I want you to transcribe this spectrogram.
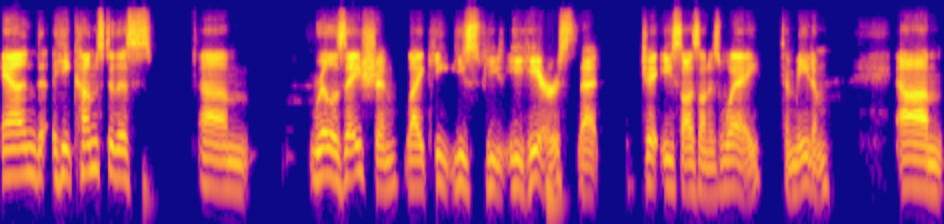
And he comes to this um, realization, like he, he's, he, he hears that Esau's on his way to meet him. Um,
